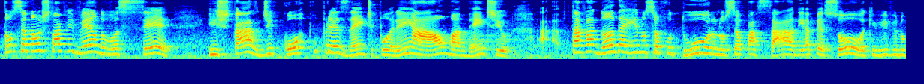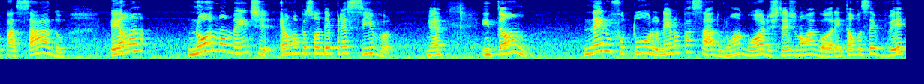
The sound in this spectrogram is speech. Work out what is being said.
Então você não está vivendo, você está de corpo presente, porém a alma, a mente está vagando aí no seu futuro, no seu passado, e a pessoa que vive no passado, ela normalmente é uma pessoa depressiva, né? Então, nem no futuro, nem no passado, no agora, esteja no agora. Então você vê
